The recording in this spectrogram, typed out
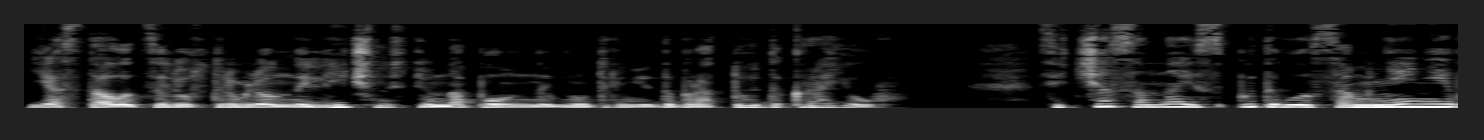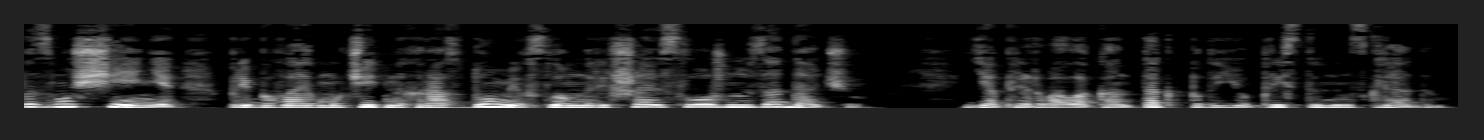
Я стала целеустремленной личностью, наполненной внутренней добротой до краев. Сейчас она испытывала сомнения и возмущение, пребывая в мучительных раздумьях, словно решая сложную задачу. Я прервала контакт под ее пристальным взглядом.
